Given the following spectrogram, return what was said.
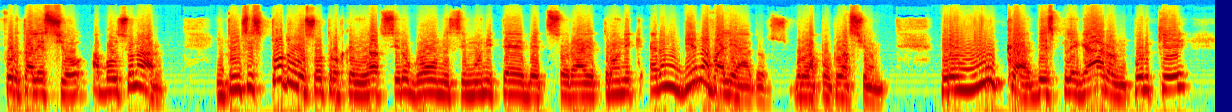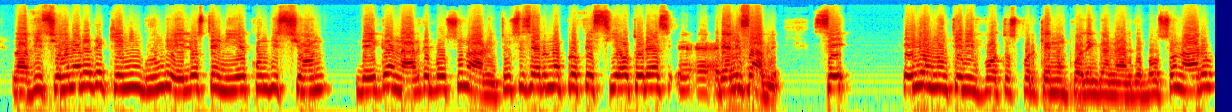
fortaleció a Bolsonaro. Entonces, todos los otros candidatos, Ciro Gómez, Simone Tebet, Soraya Tronic, eran bien avaliados por la población, pero nunca desplegaron porque la visión era de que ninguno de ellos tenía condición de ganar de Bolsonaro. Entonces, era una profecía autorrealizable. Si ellos no tienen votos porque no pueden ganar de Bolsonaro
